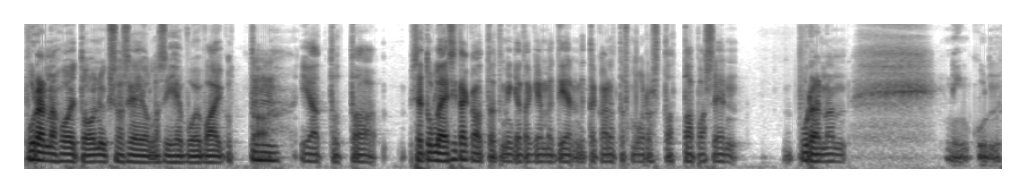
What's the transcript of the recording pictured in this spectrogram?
purennahoito on yksi asia, jolla siihen voi vaikuttaa. Mm. Ja tota, se tulee sitä kautta, että minkä takia mä tiedän, että kannattaisi muodostaa tapa sen purennan, niin kuin,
